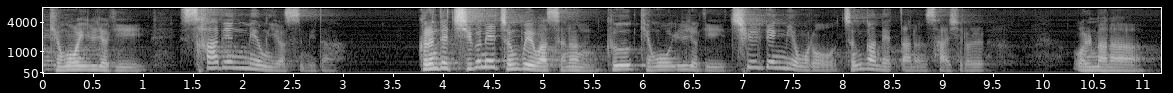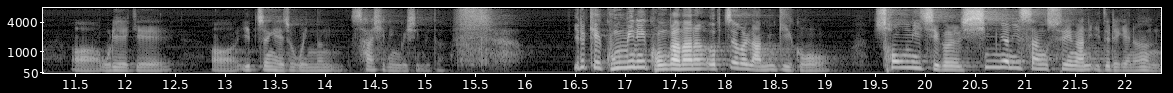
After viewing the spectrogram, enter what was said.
경호 인력이 400명이었습니다. 그런데 지금의 정부에 와서는 그 경호 인력이 700명으로 증감했다는 사실을 얼마나 어, 우리에게 어, 입증해주고 있는 사실인 것입니다. 이렇게 국민이 공감하는 업적을 남기고 총리직을 10년 이상 수행한 이들에게는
